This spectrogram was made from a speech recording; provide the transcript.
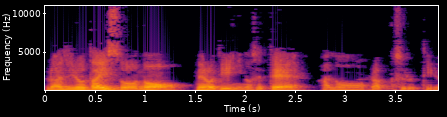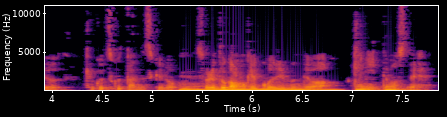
ラジオ体操のメロディーに乗せて、あの、ラップするっていう曲作ったんですけど、それとかも結構自分では気に入ってますね。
